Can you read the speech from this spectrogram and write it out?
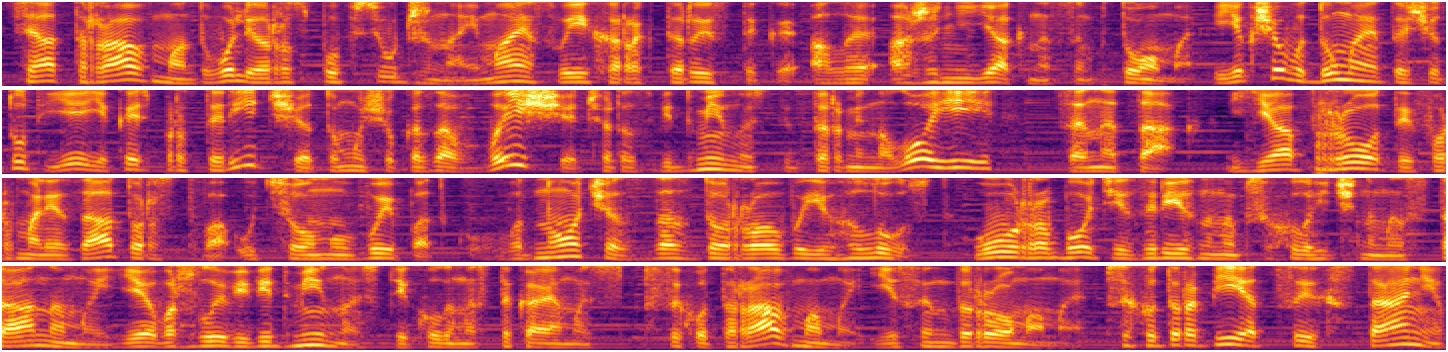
Ця травма доволі розповсюджена і має свої характеристики, але аж ніяк не симптоми. І якщо ви думаєте, що тут є якесь протиріччя, тому що казав вище через відмінності термінології, це не так. Я проти формалізаторства у цьому випадку, водночас за здоровий глузд. У роботі з різними психологічними станами є важливі відмінності, коли ми стикаємось з психотравмами і синдромами. Психотерапія цих станів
